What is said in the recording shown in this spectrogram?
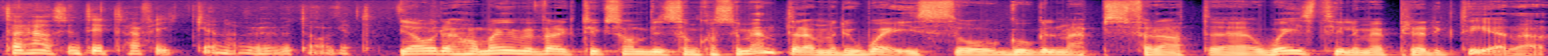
ta hänsyn till trafiken överhuvudtaget. Ja, och det har man ju med verktyg som vi som konsumenter använder Waze och Google Maps för att eh, Waze till och med predikterar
